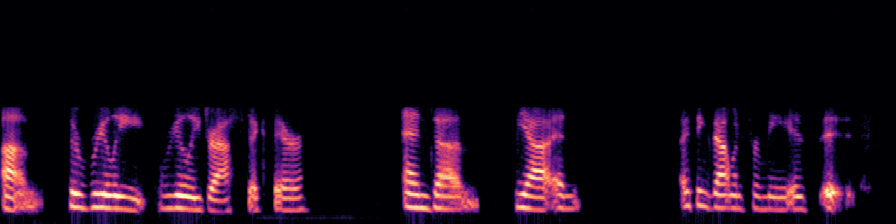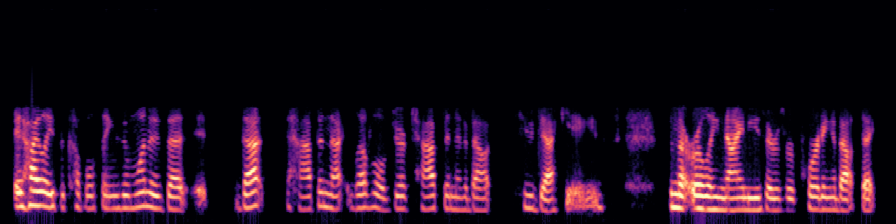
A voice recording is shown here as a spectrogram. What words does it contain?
Um, so really, really drastic there. And um, yeah, and I think that one for me is it, it highlights a couple things, and one is that it, that happened, that level of drift happened in about two decades. In the early 90s, there was reporting about that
